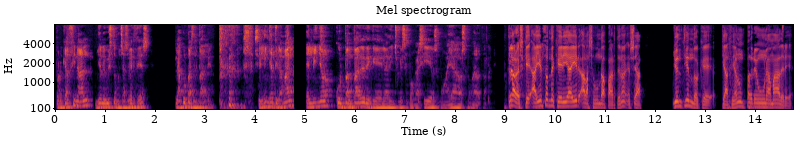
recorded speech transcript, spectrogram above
porque al final, yo lo he visto muchas veces, la culpa es del padre. si el niño tira mal, el niño culpa al padre de que le ha dicho que se ponga así o se ponga allá o se ponga de otra manera. Claro, es que ahí es donde quería ir a la segunda parte, ¿no? O sea, yo entiendo que, que al final un padre o una madre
